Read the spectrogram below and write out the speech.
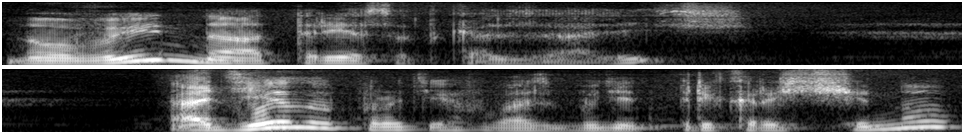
Но вы наотрез отказались, а дело против вас будет прекращено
